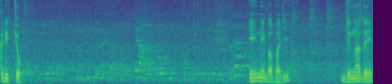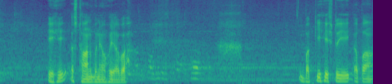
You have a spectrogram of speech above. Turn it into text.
ਕਰੀਚੋ। ਇਹ ਨੇ ਬਾਬਾ ਜੀ, ਜਿਨ੍ਹਾਂ ਦੇ ਇਹ ਅਸਥਾਨ ਬਣਿਆ ਹੋਇਆ ਵਾ। ਬਾਕੀ ਹਿਸਟਰੀ ਆਪਾਂ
